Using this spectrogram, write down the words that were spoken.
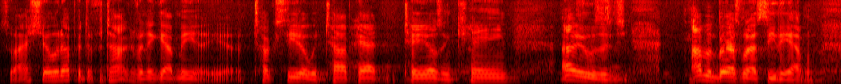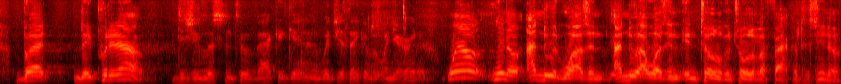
So I showed up at the photographer, and they got me a, a tuxedo with top hat, tails, and cane. I, it was a, I'm embarrassed when I see the album, but they put it out. Did you listen to it back again, and what'd you think of it when you heard it? Well, you know, I knew it wasn't. I knew I wasn't in total control of my faculties. You know,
